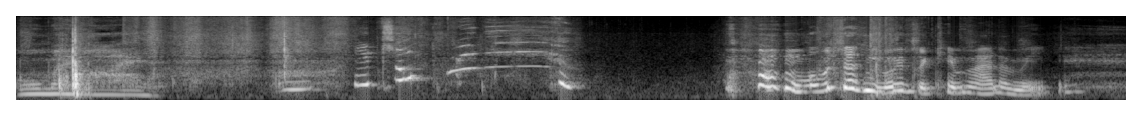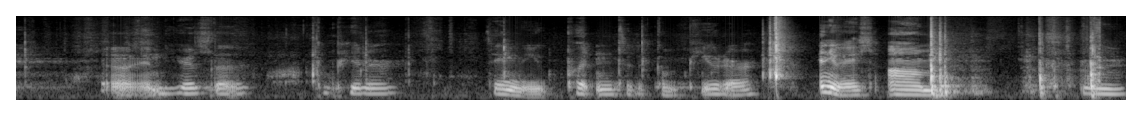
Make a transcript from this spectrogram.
Oh my god. It's so pretty! what was that noise that came out of me? Uh, and here's the computer thing you put into the computer. Anyways, um, mm.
